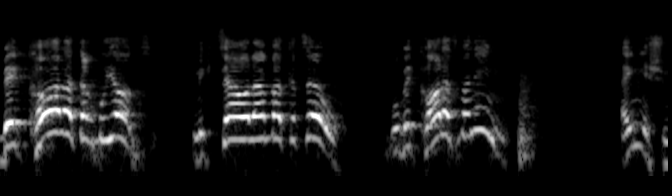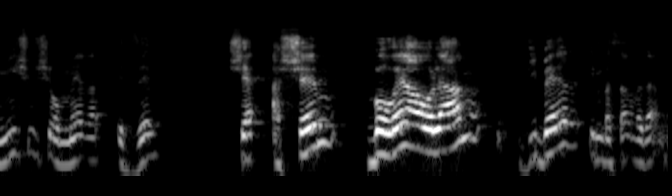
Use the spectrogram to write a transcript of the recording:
בכל התרבויות מקצה העולם ועד קצהו ובכל הזמנים האם יש מישהו שאומר את זה? שהשם בורא העולם דיבר עם בשר ודם?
